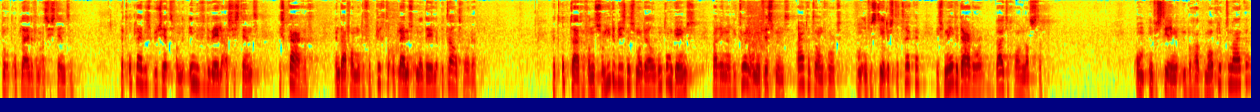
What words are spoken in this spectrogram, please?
door het opleiden van assistenten. Het opleidingsbudget van de individuele assistent is karig en daarvan moeten verplichte opleidingsonderdelen betaald worden. Het optuigen van een solide businessmodel rondom games, waarin een return on investment aangetoond wordt om investeerders te trekken, is mede daardoor buitengewoon lastig. Om investeringen überhaupt mogelijk te maken,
